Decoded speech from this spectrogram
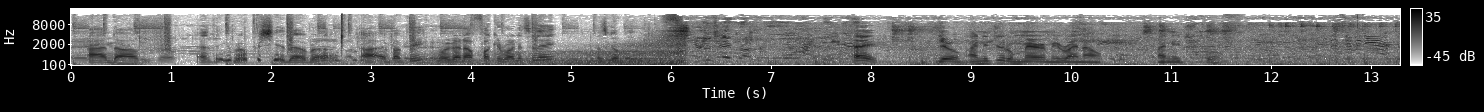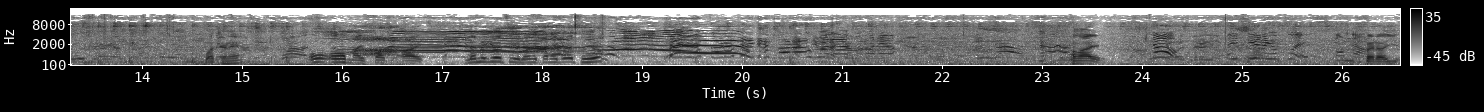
Yeah, And you are um, too, bro. I think bro appreciate that, bro. All right, papi, we're gonna fucking run it today. Let's go, baby. Hey, yo, I need you to marry me right now. I need you to. What's your name? Oh, oh my fucking. Alright. Let me give it to you. Let me, can I give it to you? Come on. No, go flip. Oh no. Pero, you-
